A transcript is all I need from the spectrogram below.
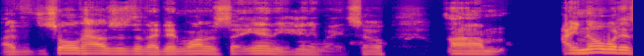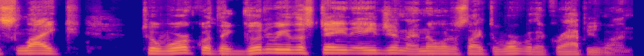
I've sold houses that I didn't want to say any anyway. So um, I know what it's like to work with a good real estate agent. I know what it's like to work with a crappy one,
